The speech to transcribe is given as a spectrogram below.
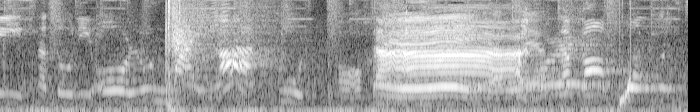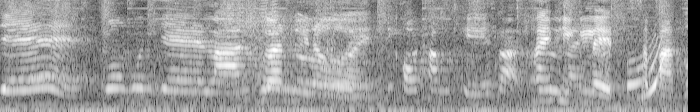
ยี่ห้อ Beat Studio รุ่นใหม่ล่าสุดโอเคจ้าแล้วก็พวงกุญแจพวงกุญแจร้านเพื่อนพี่เนยที่เขาทำเคสอะให้พิกเลตสปาร์โต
